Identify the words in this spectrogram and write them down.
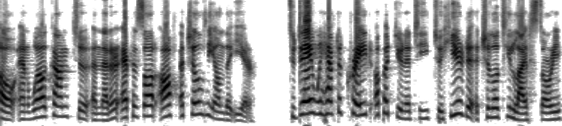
Hello, and welcome to another episode of Agility on the Ear. Today, we have the great opportunity to hear the agility life story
